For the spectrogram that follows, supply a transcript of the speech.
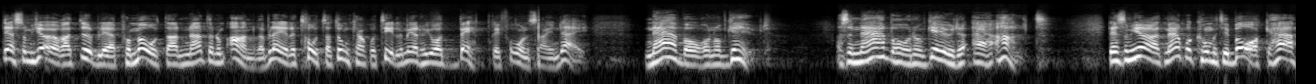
det som gör att du blir promotad när inte de andra blir det, trots att de kanske till och med har gjort bättre ifrån sig än dig. Närvaron av Gud. Alltså närvaron av Gud är allt. Det som gör att människor kommer tillbaka här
